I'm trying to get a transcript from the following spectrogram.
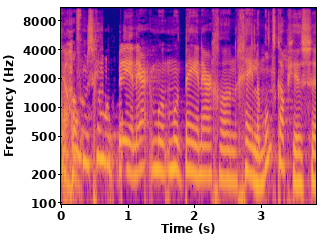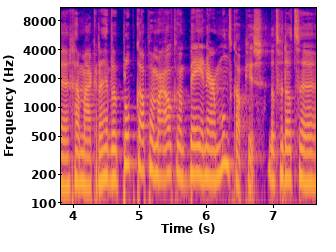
Ja, of misschien moet BNR, moet, BNR gewoon gele mondkapjes eh, gaan maken. Dan hebben we plopkappen, maar ook een BNR mondkapjes. Dat we dat eh,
